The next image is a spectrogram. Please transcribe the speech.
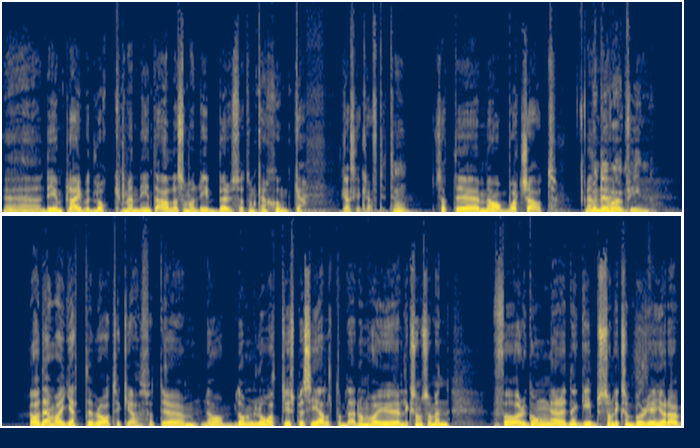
Eh, det är en plywoodlock men det är inte alla som har ribber så att de kan sjunka ganska kraftigt. Mm. Så att, eh, ja, watch out. Men, det eh, var en fin. Ja, den var jättebra tycker jag. Så att, eh, ja, de låter ju speciellt de där. De har ju liksom som en föregångare. När Gibson liksom började göra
